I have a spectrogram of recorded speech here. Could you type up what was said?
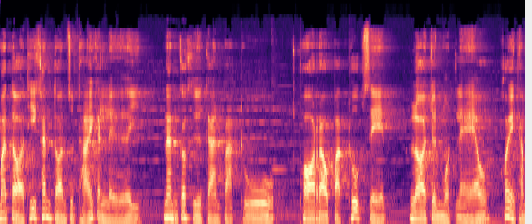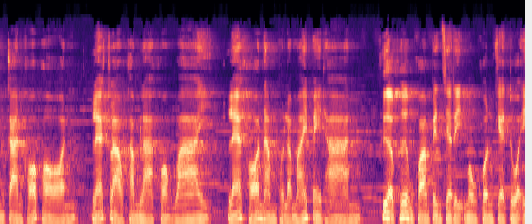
มาต่อที่ขั้นตอนสุดท้ายกันเลย นั่นก็คือการปักธูป พอเราปักธูปเสร็จ รอจนหมดแล้วค่อยทำการขอพร และกล่าวคำลาของไหว้ และขอนำผลไม้ไปทาน เพื่อเพิ่มความเป็นสิริมงคลแก่ตัวเอ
